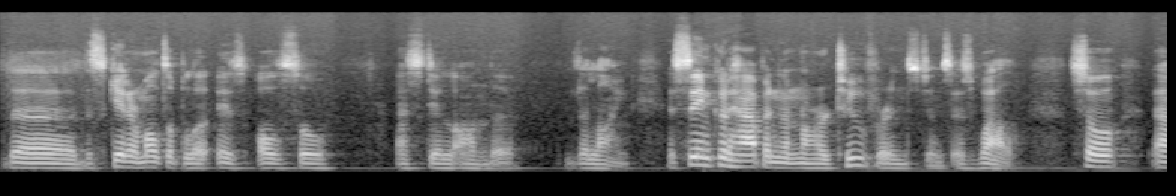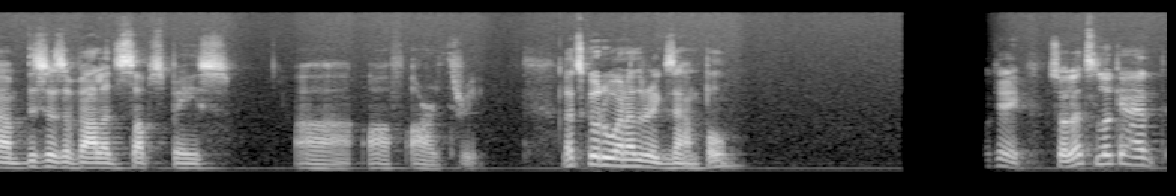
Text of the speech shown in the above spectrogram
the, the scalar multiple is also uh, still on the, the line. The same could happen in R2 for instance as well. So um, this is a valid subspace uh, of R3. Let's go to another example. Okay, so let's look at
